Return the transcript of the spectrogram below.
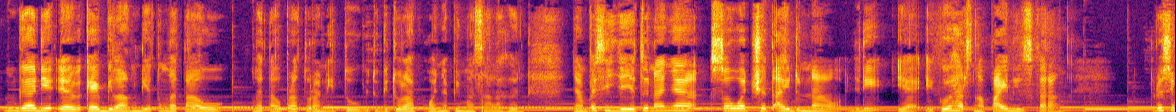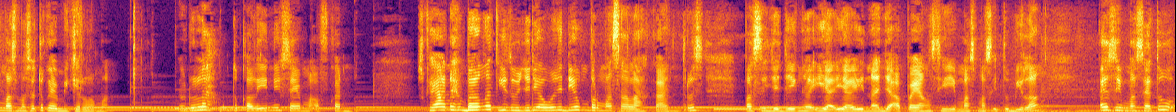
enggak dia ya, kayak bilang dia tuh nggak tahu nggak tahu peraturan itu gitu gitulah pokoknya pi masalahin nyampe si Jay itu nanya so what should I do now? Jadi ya, ya gue harus ngapain gitu sekarang. Terus si mas-mas itu kayak mikir lama ya udahlah untuk kali ini saya maafkan terus kayak aneh banget gitu. Jadi awalnya dia mempermasalahkan. Terus pas si JJ nge iya iyain aja apa yang si mas-mas itu bilang eh si mas itu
